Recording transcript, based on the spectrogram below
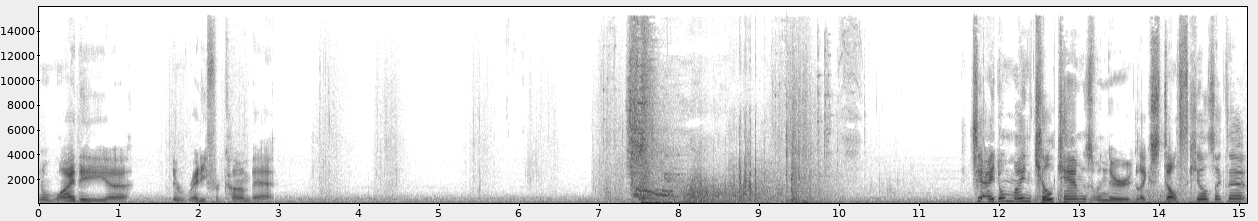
Don't know why they uh, they're ready for combat. See, I don't mind kill cams when they're like stealth kills like that.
